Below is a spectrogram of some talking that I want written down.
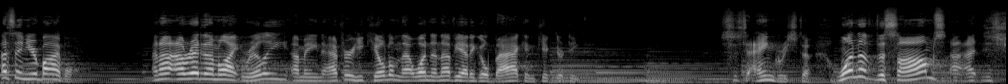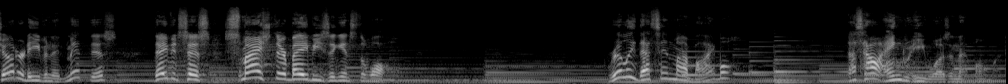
That's in your Bible. And I, I read it, I'm like, really? I mean, after he killed them, that wasn't enough. He had to go back and kick their teeth in. It's just angry stuff. One of the Psalms, I just shudder to even admit this, David says, smash their babies against the wall. Really? That's in my Bible? That's how angry he was in that moment.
